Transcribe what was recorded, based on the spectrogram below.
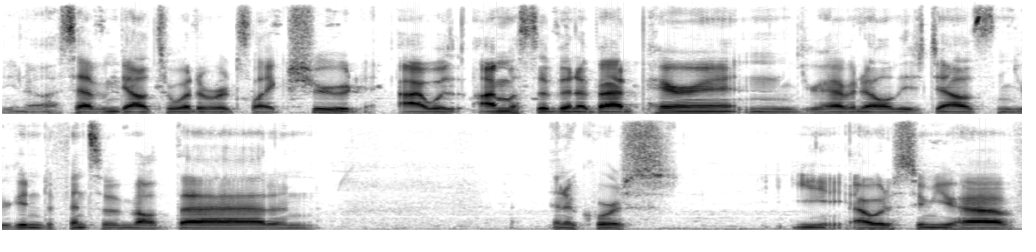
you know, is having doubts or whatever, it's like, shoot, I was I must have been a bad parent, and you're having all these doubts, and you're getting defensive about that, and and of course, I would assume you have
